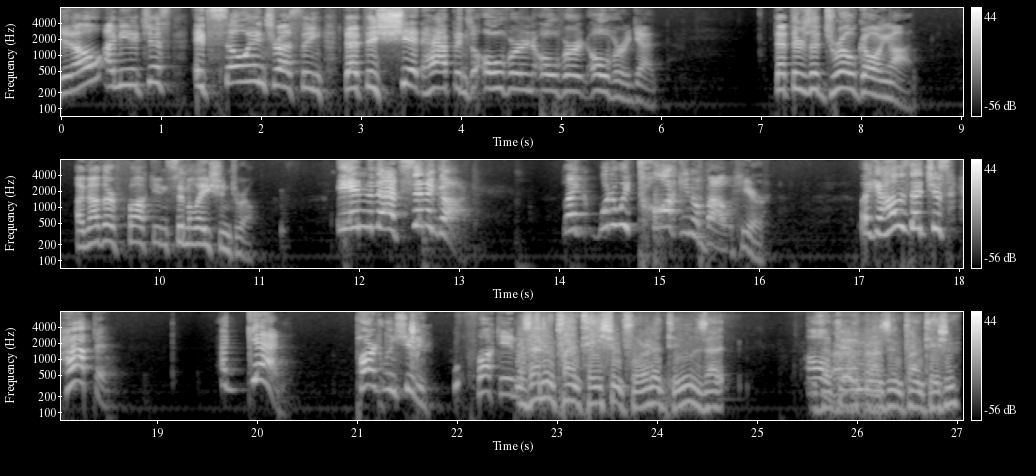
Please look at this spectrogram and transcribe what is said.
You know? I mean, it just it's so interesting that this shit happens over and over and over again. That there's a drill going on. Another fucking simulation drill in that synagogue. Like, what are we talking about here? Like, how does that just happen? Again, Parkland shooting. Fucking. Was that in Plantation, Florida, too? Is that, oh, that the one dude. that was in Plantation?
